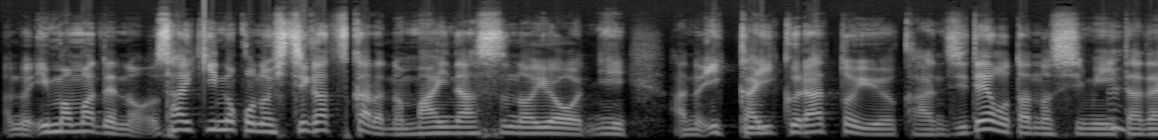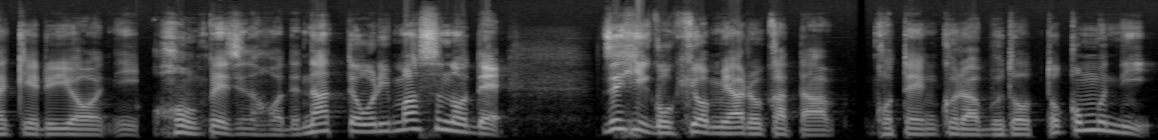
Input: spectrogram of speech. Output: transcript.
あの今までの最近のこの7月からのマイナスのようにあの1回いくらという感じでお楽しみいただけるように、ホームページの方でなっておりますのでぜひご興味ある方御殿クラブ .com に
